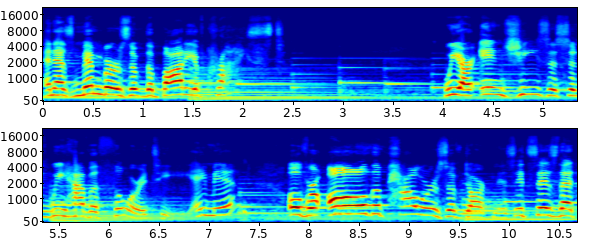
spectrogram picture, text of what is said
And as members of the body of Christ, we are in Jesus and we have authority. Amen. Over all the powers of darkness. It says that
